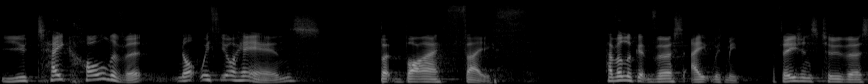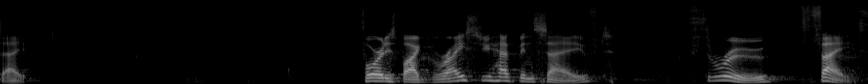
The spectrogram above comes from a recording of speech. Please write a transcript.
you take hold of it not with your hands, but by faith. Have a look at verse 8 with me. Ephesians 2, verse 8. For it is by grace you have been saved through faith.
